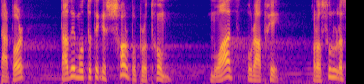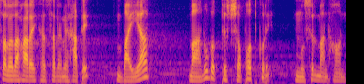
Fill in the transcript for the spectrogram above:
তারপর তাদের মধ্য থেকে সর্বপ্রথম মোয়াজ ও রাফে রসুল্লাহ সাল্লাহ আলাইসাল্লামের হাতে বাইয়াত বা আনুগত্যের শপথ করে মুসলমান হন।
